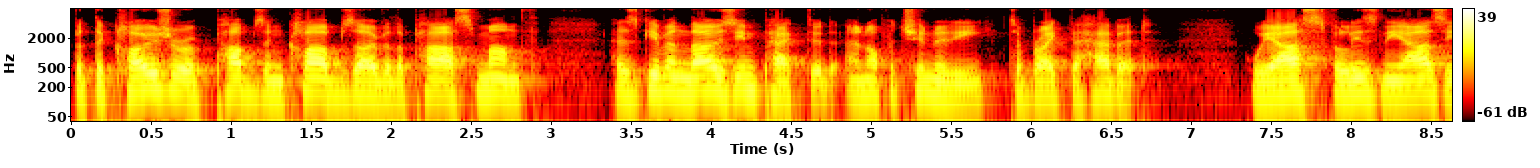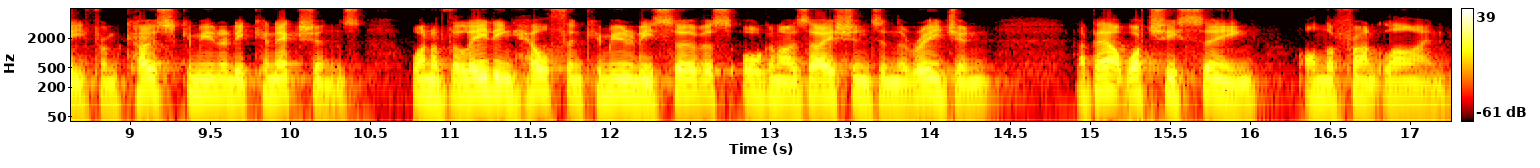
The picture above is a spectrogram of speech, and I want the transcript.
but the closure of pubs and clubs over the past month has given those impacted an opportunity to break the habit. We asked for Liz Niazi from Coast Community Connections, one of the leading health and community service organisations in the region, about what she's seeing on the front line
